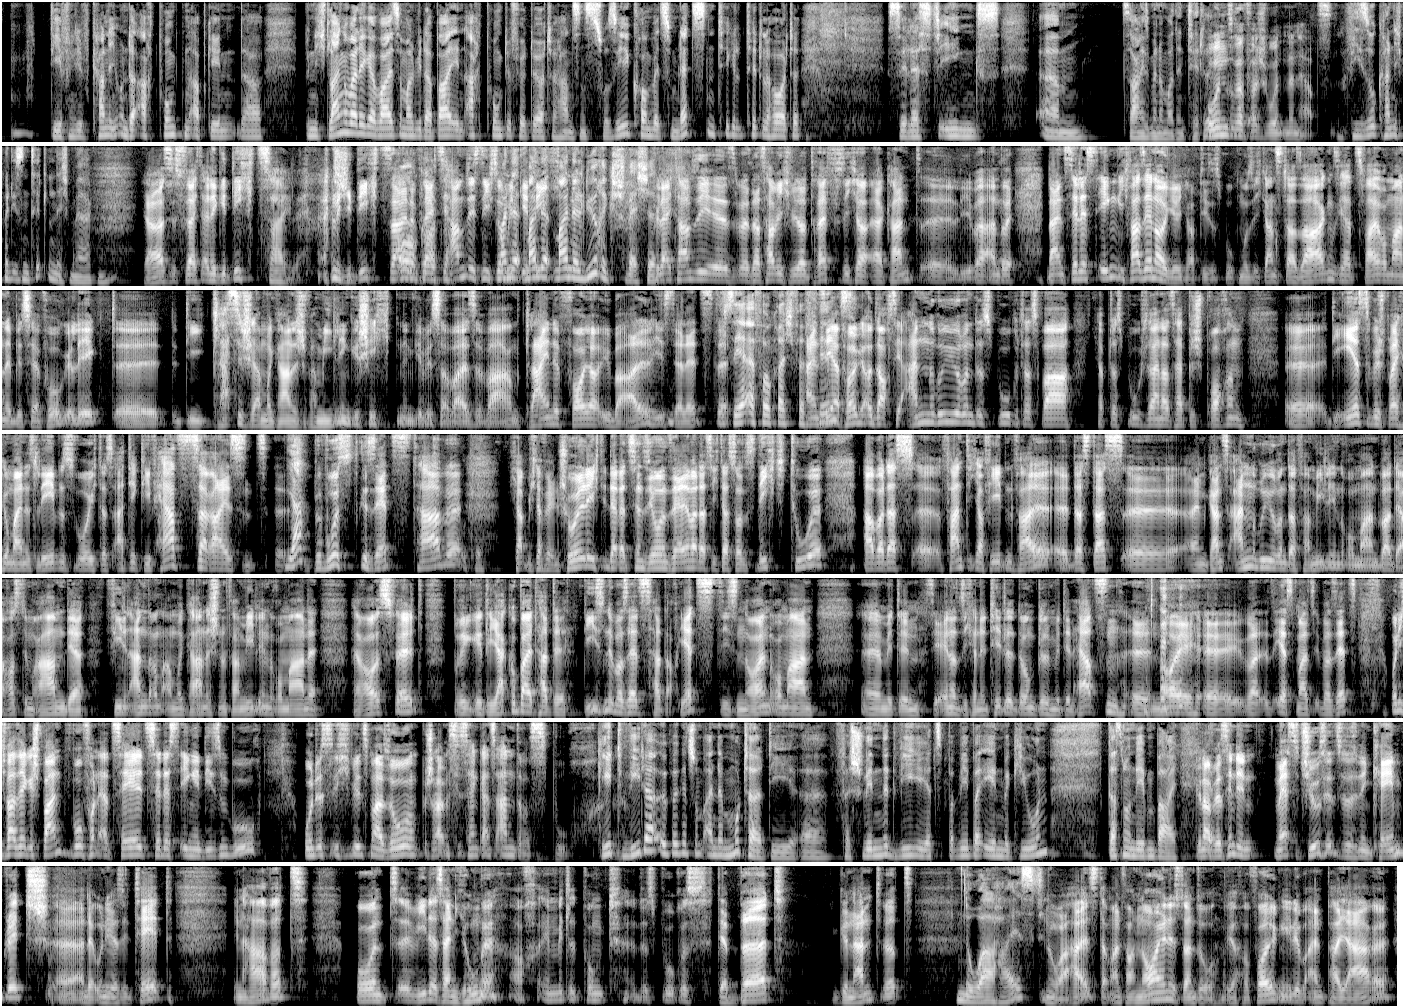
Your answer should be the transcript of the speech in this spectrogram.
definitiv kann ich unter acht Punkten abgehen. Da bin ich langweiligerweise mal wieder bei. In acht Punkte für Dörte Hansens zur See. Kommen wir zum letzten Titel, Titel heute. Celeste Inks. Ähm, Sagen Sie mir nochmal den Titel. Unsere verschwundenen Herzen. Wieso kann ich mir diesen Titel nicht merken? Ja, es ist vielleicht eine Gedichtzeile. Eine Gedichtzeile. Oh vielleicht Gott. haben Sie es nicht so meine, mit Gedicht. Meine, meine Lyrikschwäche. Vielleicht haben Sie, es, das habe ich wieder treffsicher erkannt, äh, lieber André. Nein, Celeste Ing, ich war sehr neugierig auf dieses Buch, muss ich ganz klar sagen. Sie hat zwei Romane bisher vorgelegt, äh, die klassische amerikanische Familiengeschichten in gewisser Weise waren. Kleine Feuer überall hieß der letzte. Sehr erfolgreich verfilmt. Ein sehr erfolgreich und auch sehr anrührendes Buch. Das war, ich habe das Buch seinerzeit besprochen, äh, die erste Besprechung meines Lebens, wo ich das Adjektiv herzzerreißend äh, ja? bewusst gesetzt habe. Okay. Ich habe mich dafür entschuldigt in der Rezension selber, dass ich das sonst nicht tue, aber das äh, fand ich auf jeden Fall, äh, dass das äh, ein ganz anrührender Familienroman war, der auch aus dem Rahmen der vielen anderen amerikanischen Familienromane herausfällt. Brigitte Jakobait hatte diesen übersetzt, hat auch jetzt diesen neuen Roman äh, mit den, Sie erinnern sich an den Titel dunkel, mit den Herzen äh, neu äh, über, erstmals übersetzt. Und ich war sehr gespannt, wovon erzählt Celeste Ing in diesem Buch. Und es, ich will es mal so beschreiben, es ist ein ganz anderes Buch. Geht wieder übrigens um eine Mutter, die äh, verschwindet, wie jetzt wie bei Ian McEwan. Das nur nebenbei. Genau, wir sind in Massachusetts, wir sind in Cambridge äh, an der Universität in Harvard. Und äh, wieder ist ein Junge auch im Mittelpunkt des Buches, der Bird genannt wird. Noah heißt. Noah heißt, am Anfang neun ist dann so, wir verfolgen ihn über ein paar Jahre.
